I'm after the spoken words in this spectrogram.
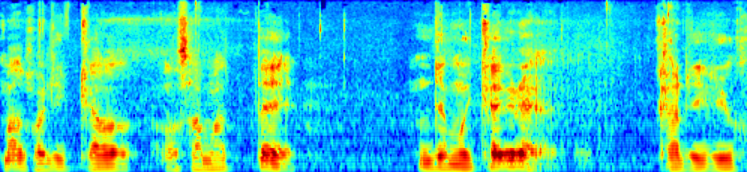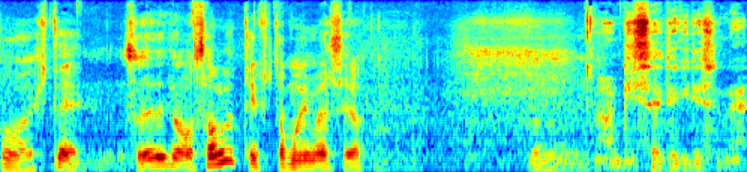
まあこれ一回収まってでもう一回ぐらい軽い流行が来てそれで収まっていくと思いますよ、あ理性的ですね。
